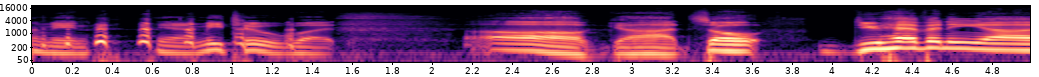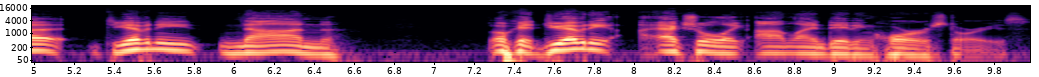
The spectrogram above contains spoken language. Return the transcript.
I mean, yeah, me too. But Oh God. So, do you have any? uh Do you have any non? Okay. Do you have any actual like online dating horror stories?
